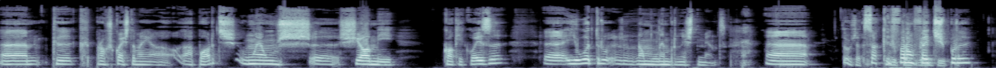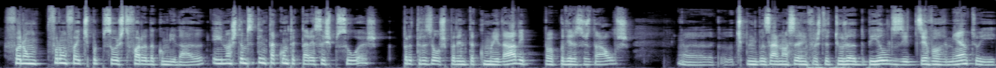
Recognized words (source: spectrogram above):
uh, que, que, para os quais também há, há portes. Um é um Xiaomi qualquer coisa, e o outro não me lembro neste momento. Então só que foram feitos por foram, foram feitos por pessoas de fora da comunidade e nós estamos a tentar contactar essas pessoas para trazê-los para dentro da comunidade e para poder ajudá-los uh, disponibilizar a nossa infraestrutura de builds e desenvolvimento e,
